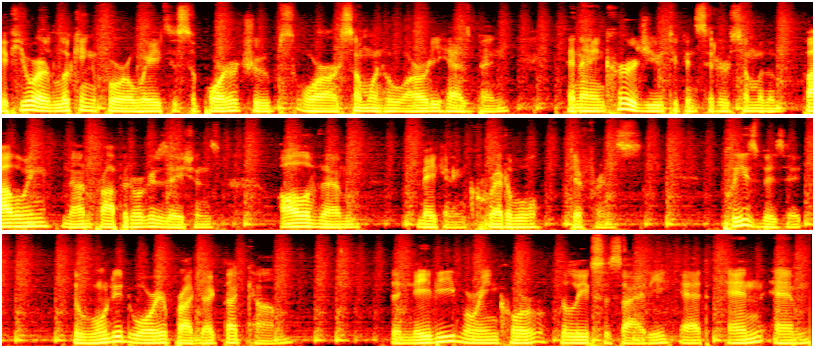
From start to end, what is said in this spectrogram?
If you are looking for a way to support our troops or are someone who already has been, then I encourage you to consider some of the following nonprofit organizations. All of them make an incredible difference. Please visit thewoundedwarriorproject.com, the Navy Marine Corps Relief Society at nmcrs.org,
